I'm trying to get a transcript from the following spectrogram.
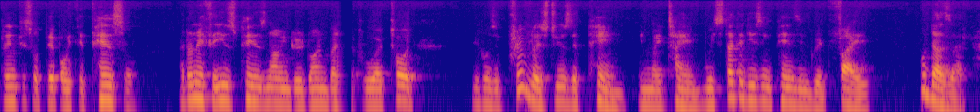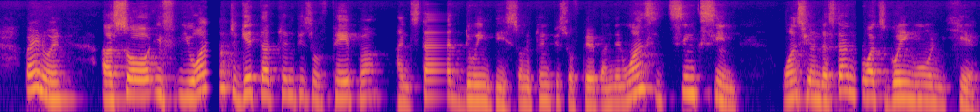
plain piece of paper with a pencil. I don't know if they use pens now in grade one, but we were taught it was a privilege to use a pen in my time. We started using pens in grade five. Who does that? But anyway, uh, so if you want to get that plain piece of paper and start doing this on a plain piece of paper, and then once it sinks in, once you understand what's going on here,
